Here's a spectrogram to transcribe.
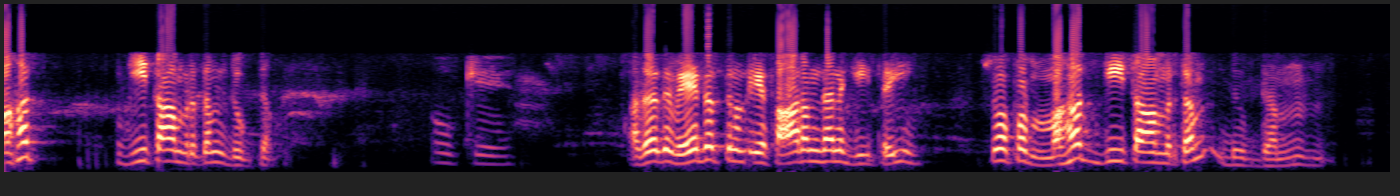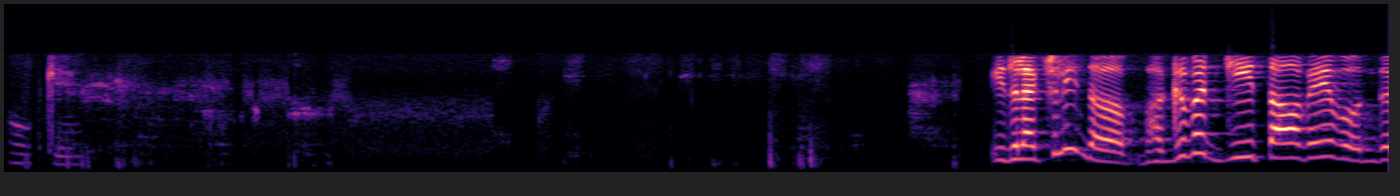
மகத் கீதாமிருதம் துக்தம். ஓகே. அதாவது வேதத்தினுடைய சாரம் தானே கீதை. ஸோ அப்போ மகத் கீதாமிருதம் துக்தம். ஓகே. இதுல ஆக்சுவலி இந்த பகவத்கீதாவே வந்து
